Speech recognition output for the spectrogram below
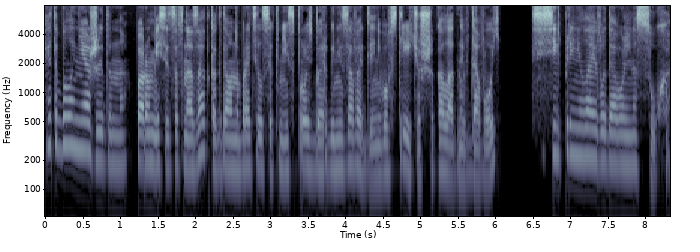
Это было неожиданно. Пару месяцев назад, когда он обратился к ней с просьбой организовать для него встречу с шоколадной вдовой, Сесиль приняла его довольно сухо.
